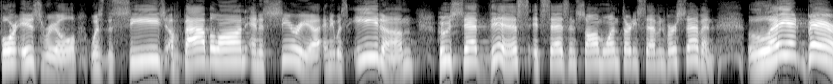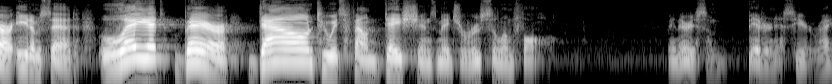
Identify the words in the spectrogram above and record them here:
for Israel was the siege of Babylon and Assyria and it was Edom who said this it says in Psalm 137 verse 7 lay it bare Edom said lay it bare down to its foundations may Jerusalem fall and there is some bitterness here, right?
